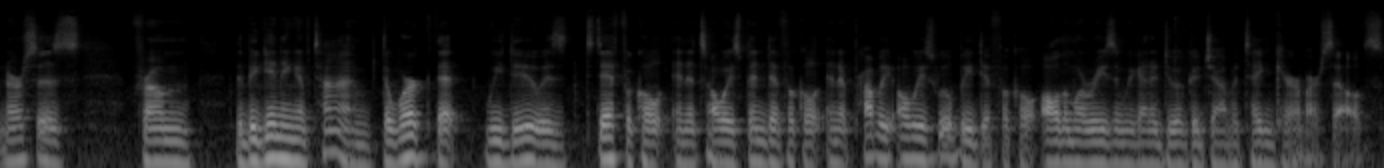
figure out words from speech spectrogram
nurses from the beginning of time, the work that we do is difficult and it's always been difficult and it probably always will be difficult. All the more reason we got to do a good job of taking care of ourselves.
